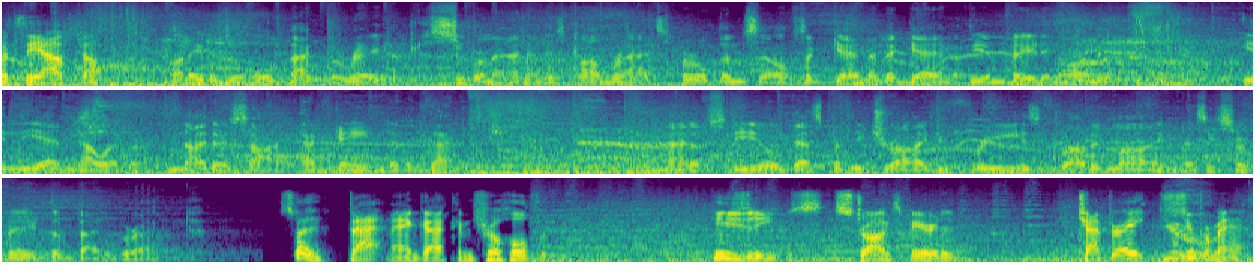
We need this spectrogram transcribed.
what's the outcome? Unable to hold back the rage, Superman and his comrades hurled themselves again and again at the invading army. In the end, however, neither side had gained an advantage. The Man of Steel desperately tried to free his clouded mind as he surveyed the battleground. So Batman got controlled. He's usually strong-spirited. Chapter 8, You, Superman.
